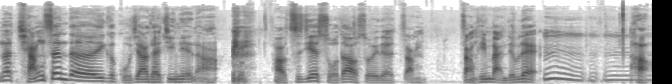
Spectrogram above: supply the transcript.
那强生的一个股价在今天啊，好，直接锁到所谓的涨。涨停板对不对？嗯嗯嗯。好，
